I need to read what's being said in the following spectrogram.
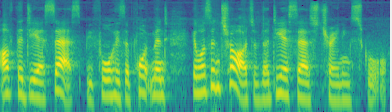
of the DSS. Before his appointment, he was in charge of the DSS training school.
